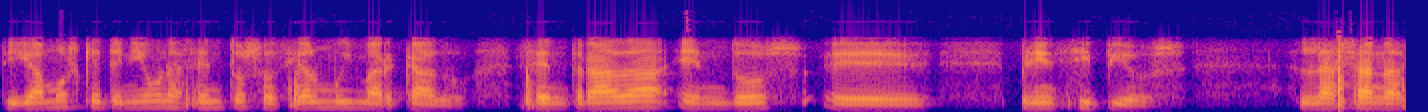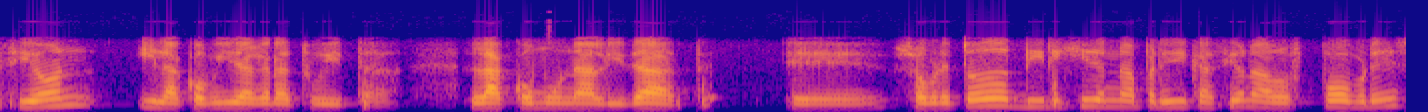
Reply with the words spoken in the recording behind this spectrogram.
digamos que tenía un acento social muy marcado, centrada en dos eh, principios, la sanación y la comida gratuita, la comunalidad, eh, sobre todo dirigida en una predicación a los pobres,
